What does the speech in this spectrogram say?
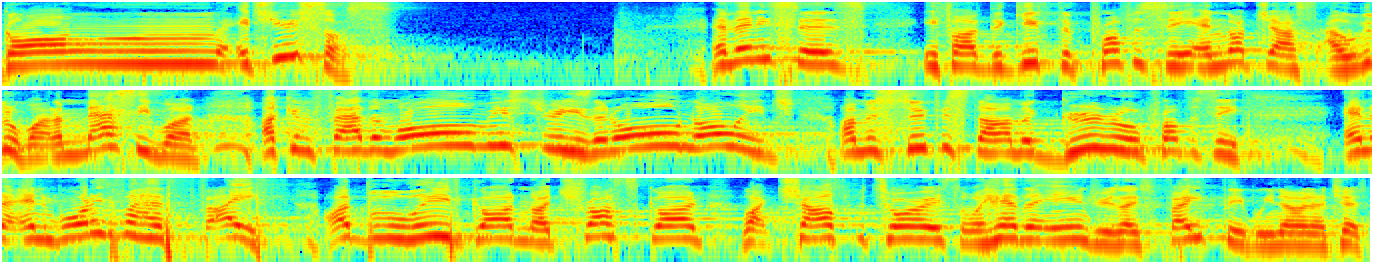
gong, it's useless. And then he says, if I have the gift of prophecy and not just a little one, a massive one, I can fathom all mysteries and all knowledge. I'm a superstar, I'm a guru of prophecy. And, and what if I have faith? I believe God and I trust God, like Charles Pretorius or Heather Andrews, those faith people you know in our church.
